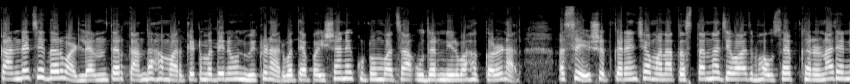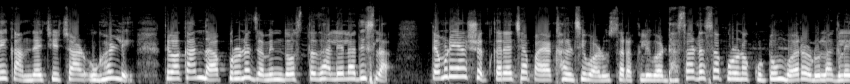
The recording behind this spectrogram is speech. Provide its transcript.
कांद्याचे दर वाढल्यानंतर कांदा हा मार्केटमध्ये नेऊन विकणार व त्या पैशाने कुटुंबाचा उदरनिर्वाह करणार असे शेतकऱ्यांच्या मनात असताना जेव्हा आज भाऊसाहेब खरणार यांनी कांद्याची चाळ उघडली तेव्हा कांदा पूर्ण जमीनदोस्त झालेला दिसला. त्यामुळे या शेतकऱ्याच्या पायाखालची वाळू सरकली व ढसाढसा पूर्ण कुटुंब रडू लागले.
